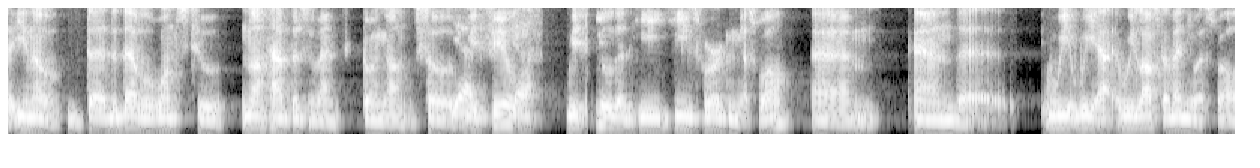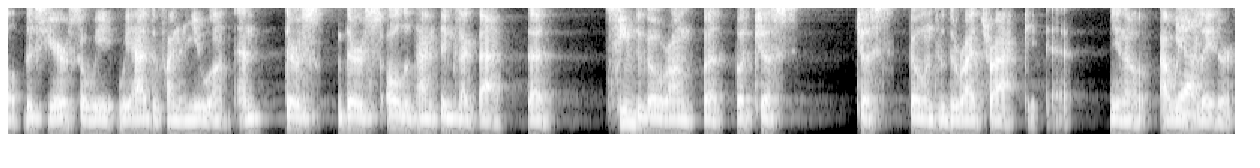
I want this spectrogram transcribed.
you know the the devil wants to not have this event going on so yes, we feel yeah we feel that he he's working as well, um, and uh, we we uh, we lost a venue as well this year, so we we had to find a new one. And there's there's all the time things like that that seem to go wrong, but but just just go into the right track, uh, you know, a week yeah. later.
